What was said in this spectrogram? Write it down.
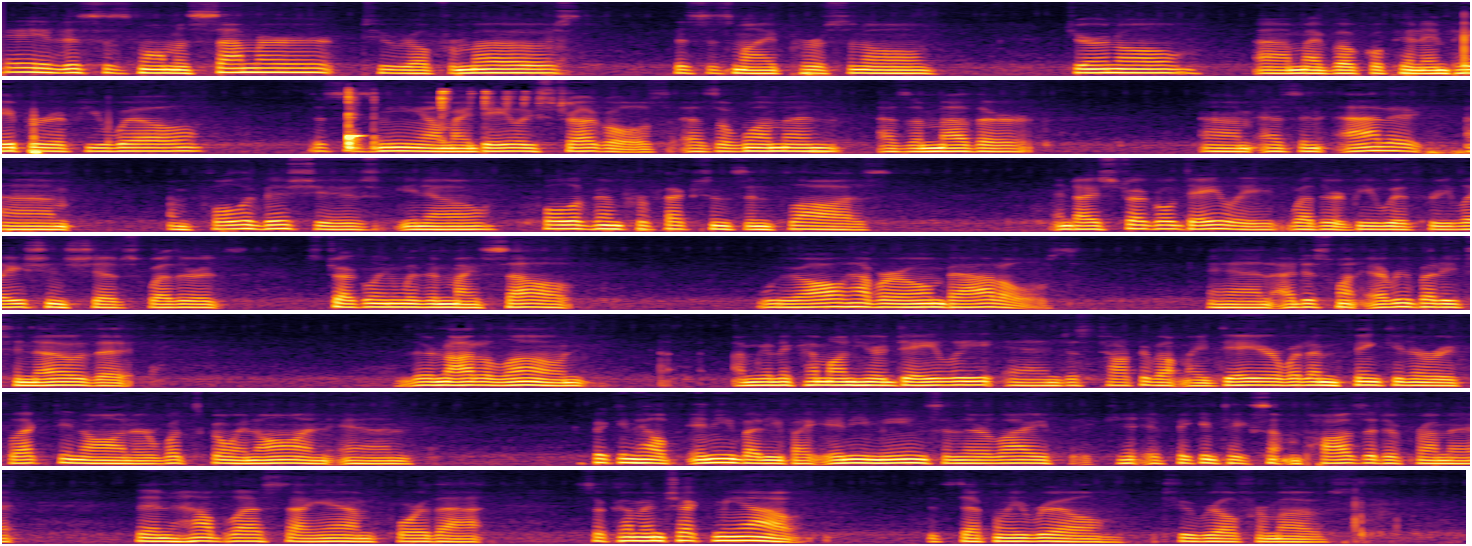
Hey, this is Mama Summer, Too Real for Most. This is my personal journal, uh, my vocal pen and paper, if you will. This is me on my daily struggles as a woman, as a mother, um, as an addict. Um, I'm full of issues, you know, full of imperfections and flaws. And I struggle daily, whether it be with relationships, whether it's struggling within myself. We all have our own battles. And I just want everybody to know that they're not alone. I'm going to come on here daily and just talk about my day or what I'm thinking or reflecting on or what's going on. And if it can help anybody by any means in their life, if they can take something positive from it, then how blessed I am for that. So come and check me out. It's definitely real, too real for most.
